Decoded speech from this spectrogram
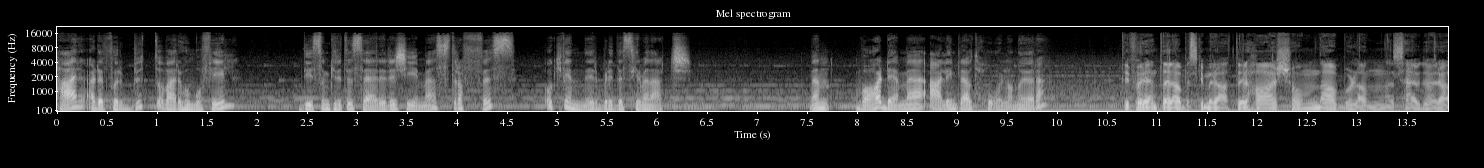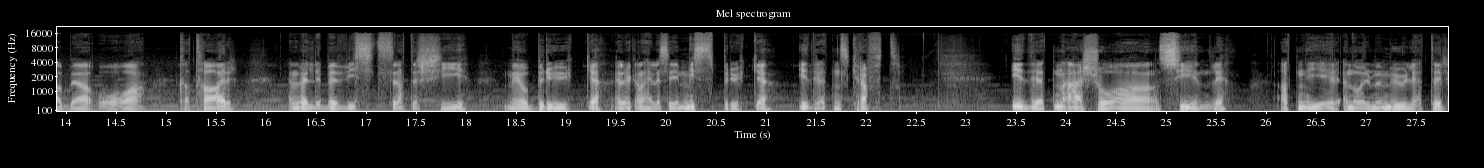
Her er det forbudt å være homofil, de som kritiserer regimet straffes, og kvinner blir diskriminert. Men hva har det med Erling Braut Haaland å gjøre? De forente arabiske emirater har som nabolandene Saudi-Arabia og Qatar en veldig bevisst strategi med å bruke, eller vi kan heller si misbruke, idrettens kraft. Idretten er så synlig at den gir enorme muligheter.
